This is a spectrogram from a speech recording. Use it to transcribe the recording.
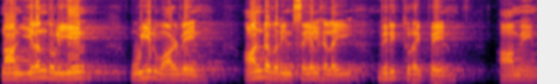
நான் இறந்தொழியேன் உயிர் வாழ்வேன் ஆண்டவரின் செயல்களை விரித்துரைப்பேன். ஆமேன்.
